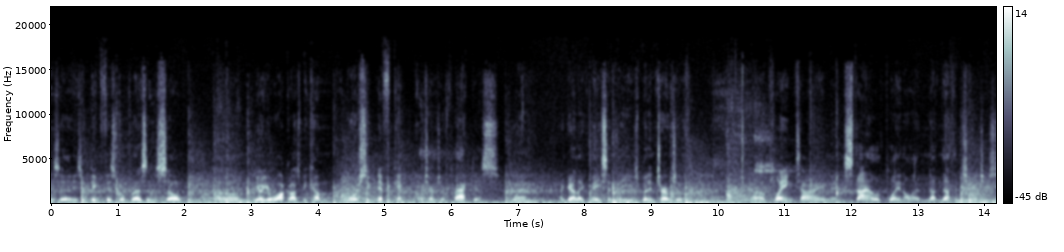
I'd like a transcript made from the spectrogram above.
is a is a big physical presence. So um, you know, your walk-ons become more significant in terms of practice when a guy like Mason leaves. But in terms of uh, playing time and style of play and all that, no, nothing changes.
